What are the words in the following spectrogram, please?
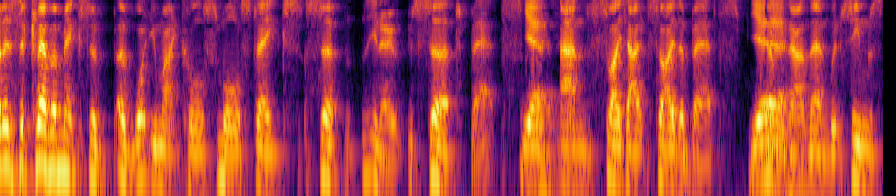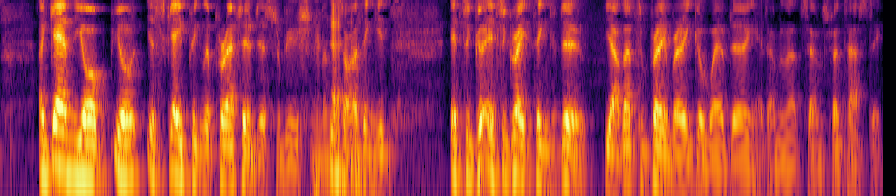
But it's a clever mix of, of what you might call small stakes, certain you know, cert bets, yeah, and slight outsider bets, yeah. every now and then, which seems again you're you're escaping the Pareto distribution, and so I think it's it's a good it's a great thing to do. Yeah, that's a very very good way of doing it. I mean, that sounds fantastic.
